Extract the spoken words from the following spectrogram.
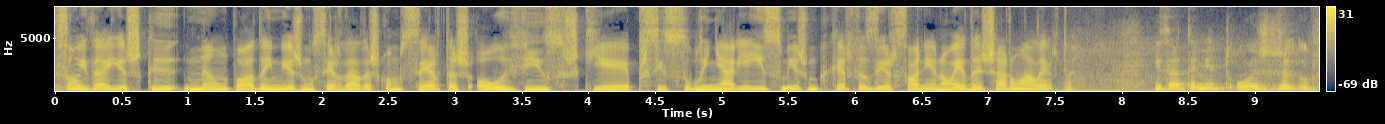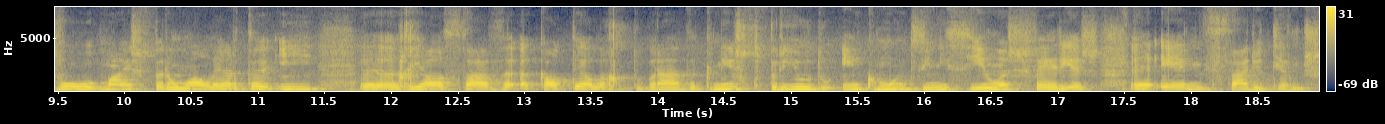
São ideias que não podem mesmo ser dadas como certas ou avisos que é preciso sublinhar e é isso mesmo que quer fazer, Sónia, não é deixar um alerta. Exatamente. Hoje vou mais para um alerta e uh, realçava a cautela redobrada que neste período em que muitos iniciam as férias uh, é necessário termos.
